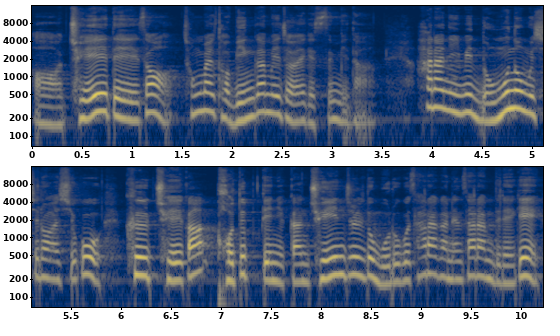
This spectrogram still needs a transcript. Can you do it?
어, 죄에 대해서 정말 더 민감해져야겠습니다. 하나님이 너무너무 싫어하시고 그 죄가 거듭되니까 죄인 줄도 모르고 살아가는 사람들에게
